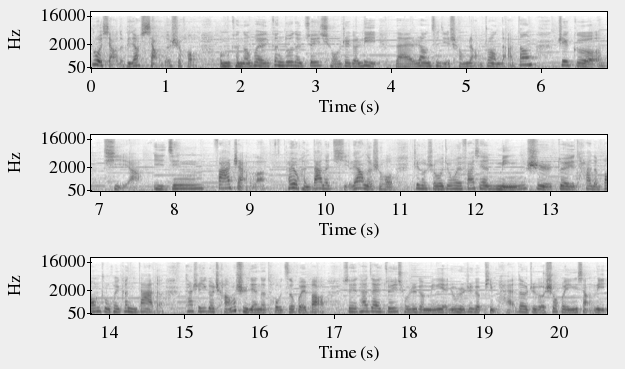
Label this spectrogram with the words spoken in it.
弱小的、比较小的时候，我们可能会更多的追求这个利，来让自己成长壮大。当这个体啊已经发展了，它有很大的体量的时候，这个时候就会发现名是对它的帮助会更大的。它是一个长时间的投资回报，所以他在追求这个名，也就是这个品牌的这个社会影响力，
